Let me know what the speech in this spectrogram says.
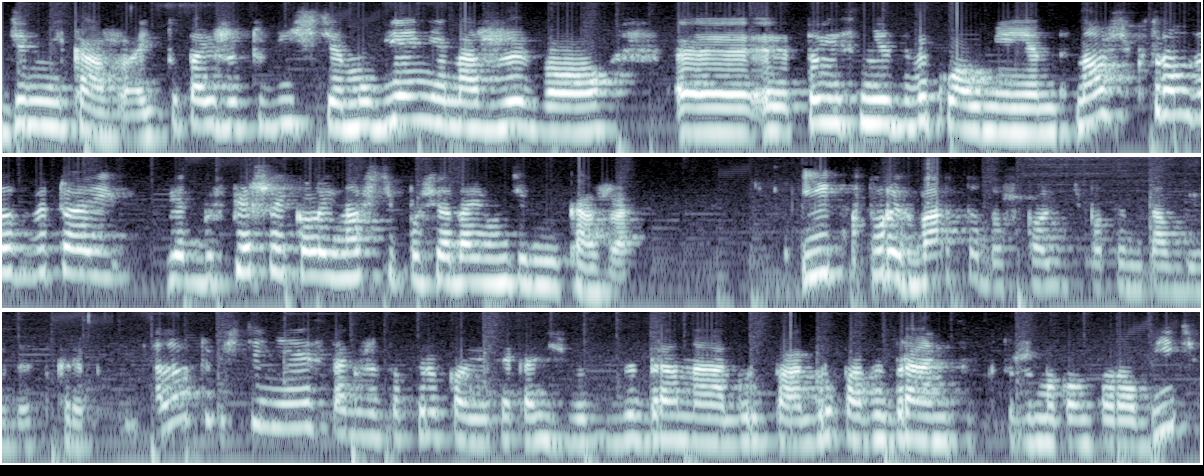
dziennikarza. I tutaj rzeczywiście mówienie na żywo e, e, to jest niezwykła umiejętność, którą zazwyczaj jakby w pierwszej kolejności posiadają dziennikarze i których warto doszkolić potem z audiodeskrypcji. Ale oczywiście nie jest tak, że to tylko jest jakaś wybrana grupa, grupa wybrańców, którzy mogą to robić.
